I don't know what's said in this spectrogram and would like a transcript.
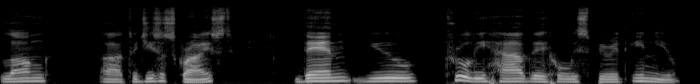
belong uh, to Jesus Christ, then you truly have the Holy Spirit in you.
